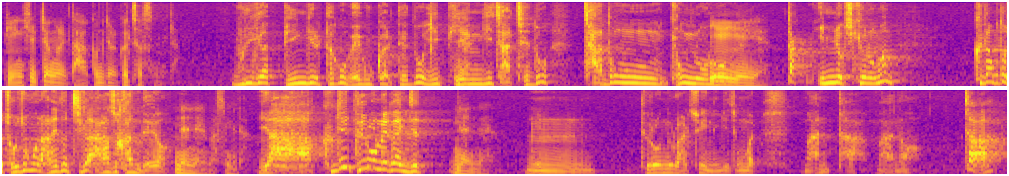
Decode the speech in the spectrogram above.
비행 실정을 다 검증을 거쳤습니다. 우리가 비행기를 타고 외국 갈 때도 이 비행기 자체도 자동 경로로 예, 예, 예. 딱 입력시켜 놓으면 그다음부터 조종을 안 해도 지가 알아서 간대요. 네네, 맞습니다. 야, 그게 드론에가 이제 네네. 음, 드론으로 할 수 있는 게 정말 많다, 많어. 자,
